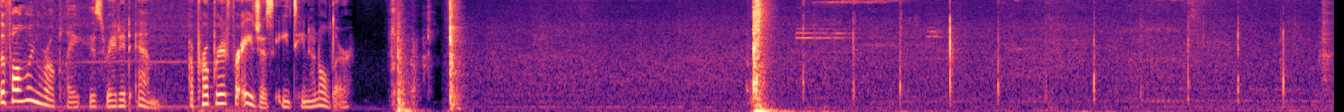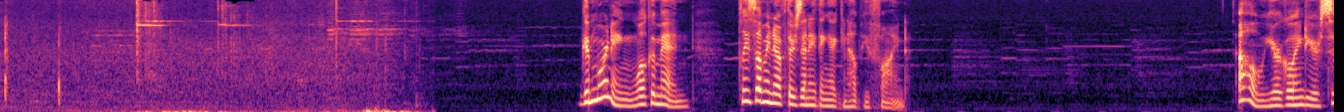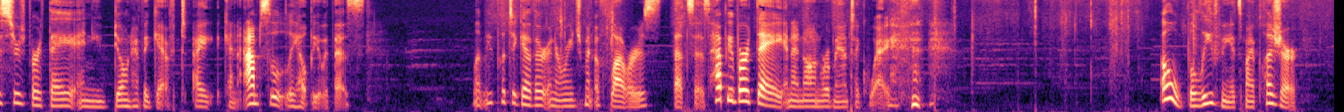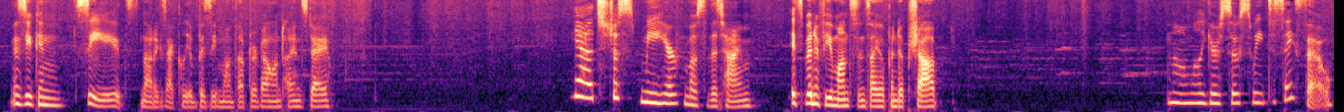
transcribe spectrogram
The following roleplay is rated M, appropriate for ages 18 and older. Good morning. Welcome in. Please let me know if there's anything I can help you find. Oh, you're going to your sister's birthday and you don't have a gift. I can absolutely help you with this. Let me put together an arrangement of flowers that says happy birthday in a non romantic way. oh, believe me, it's my pleasure. As you can see, it's not exactly a busy month after Valentine's Day. Yeah, it's just me here most of the time. It's been a few months since I opened up shop. Oh, well, you're so sweet to say so.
